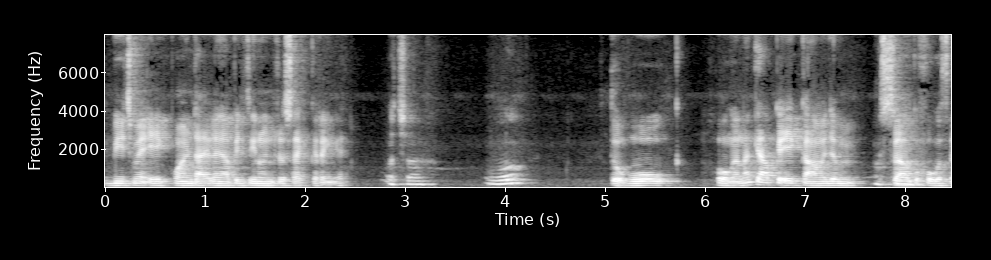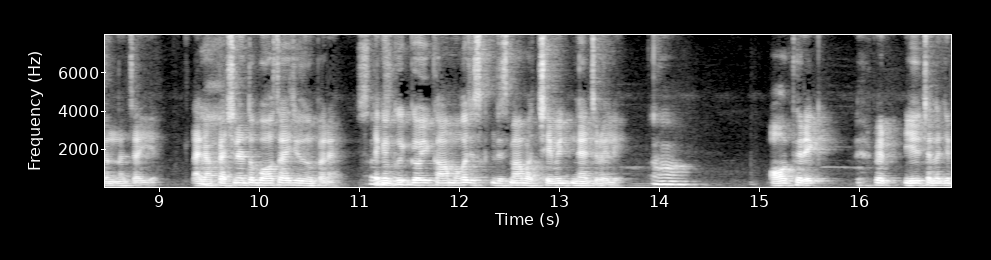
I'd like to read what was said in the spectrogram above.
بیچ میں ایک پوائنٹ آئے گا یہاں پہ تینوں انٹرسیکٹ کریں گے۔ اچھا وہ؟ تو وہ ہوگا نا کہ آپ کا ایک کام ہے جب اس پہ آپ کو فوکس کرنا چاہیے۔ لائک آپ پیشنیٹ تو بہت ساری چیزوں پر ہیں لیکن کوئی کوئی کام ہوگا جس جس میں آپ اچھے بھی نیچرلی ہاں۔ اور پھر ایک پھر یہ چلیں جب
